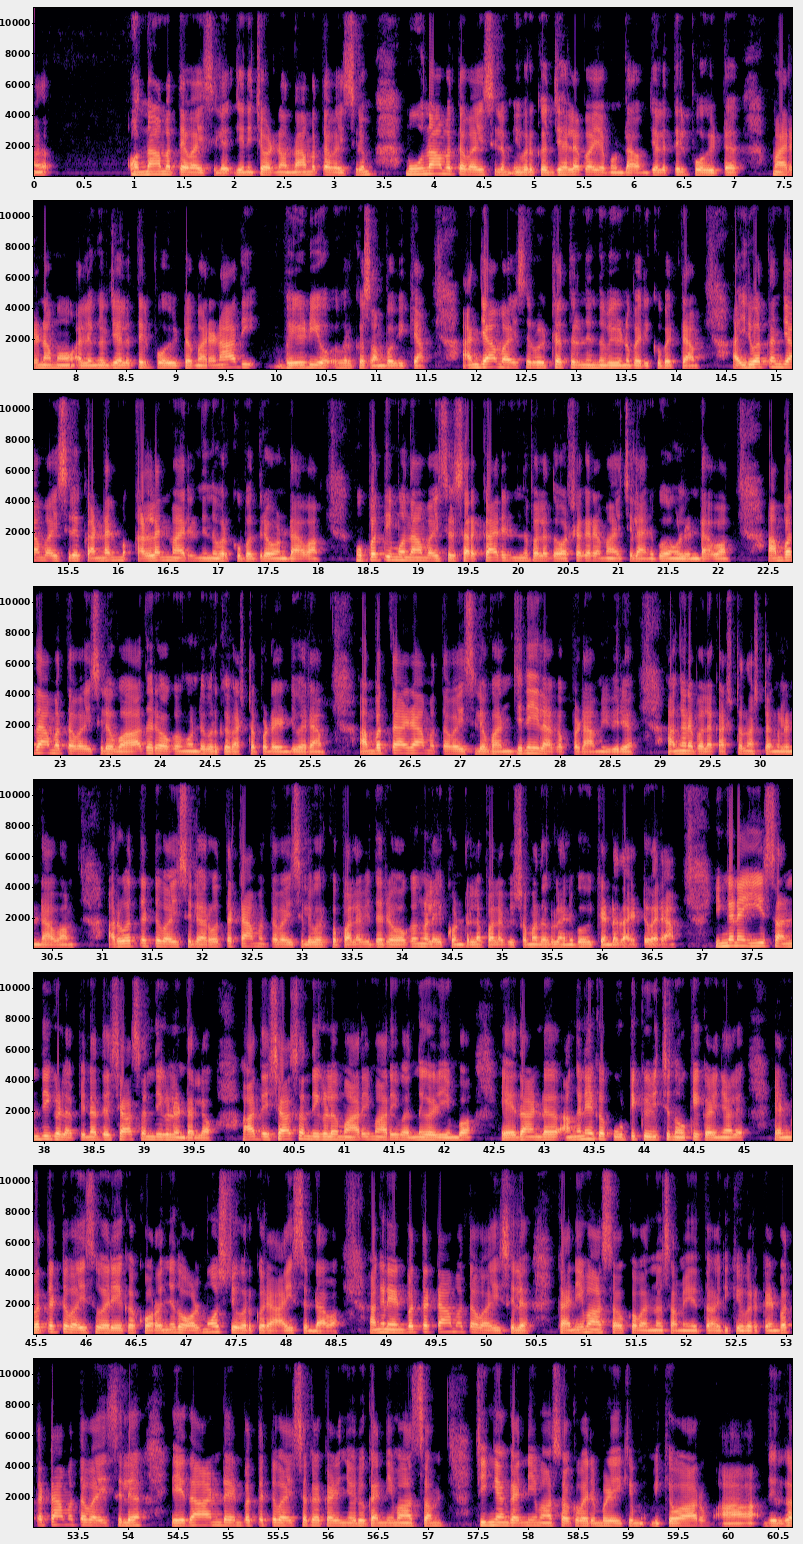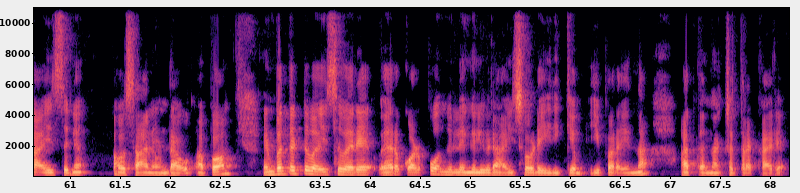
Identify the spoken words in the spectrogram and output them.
ഒന്നാമത്തെ വയസ്സിൽ ജനിച്ച ഉടനെ ഒന്നാമത്തെ വയസ്സിലും മൂന്നാമത്തെ വയസ്സിലും ഇവർക്ക് ജലഭയം ഉണ്ടാവും ജലത്തിൽ പോയിട്ട് മരണമോ അല്ലെങ്കിൽ ജലത്തിൽ പോയിട്ട് മരണാദി പേടിയോ ഇവർക്ക് സംഭവിക്കാം. അഞ്ചാം വയസ്സിൽ വൃക്ഷത്തിൽ നിന്ന് വീണ് പരിക്ക് പറ്റാം ഇരുപത്തഞ്ചാം വയസ്സിൽ കണ്ണൻ കള്ളന്മാരിൽ നിന്ന് ഇവർക്ക് ഉപദ്രവം ഉണ്ടാവാം. മുപ്പത്തിമൂന്നാം വയസ്സിൽ സർക്കാരിൽ നിന്ന് പല ദോഷകരമായ ചില അനുഭവങ്ങൾ ഉണ്ടാവാം. അമ്പതാമത്തെ വയസ്സിൽ വാതരോഗം കൊണ്ട് ഇവർക്ക് കഷ്ടപ്പെടേണ്ടി വരാം. അമ്പത്തേഴാമത്തെ വയസ്സിൽ വഞ്ചനയിൽ അകപ്പെടാം ഇവർ. അങ്ങനെ പല കഷ്ടനഷ്ടങ്ങൾ ഉണ്ടാവാം. അറുപത്തെട്ട് വയസ്സിൽ അറുപത്തെട്ടാമത്തെ വയസ്സിൽ ഇവർക്ക് പലവിധ രോഗങ്ങളെ കൊണ്ടുള്ള പല വിഷമതകൾ അനുഭവിക്കേണ്ടതായിട്ട് വരാം. ഇങ്ങനെ ഈ സന്ധികൾ പിന്നെ ദശാസന്ധികൾ ഉണ്ടല്ലോ ആ ദശാസന്ധികൾ മാറി മാറി വന്നു കഴിയുമ്പോൾ ഏതാണ്ട് അങ്ങനെയൊക്കെ കൂട്ടിക്കിഴിച്ച് നോക്കിക്കഴിഞ്ഞാൽ എൺപത്തെട്ട് വയസ്സ് വരെയൊക്കെ കുറഞ്ഞത് ഓൾമോസ്റ്റ് ഇവർക്ക് ഒരു ആയുസ് ഉണ്ടാവാം. അങ്ങനെ എൺപത്തെട്ടാമത്തെ വയസ്സിൽ കനിമാസമൊക്കെ വന്ന സമയത്തായിരിക്കും ഇവർക്ക്. എൺപത്തെട്ടാമത്തെ വയസ്സിൽ ഏതാണ്ട് എൺപത്തെട്ട് വയസ്സൊക്കെ കഴിഞ്ഞ ഒരു കന്നിമാസം ചിങ്ങം കന്നിമാസമൊക്കെ വരുമ്പോഴേക്കും മിക്കവാറും ആ ദീർഘായുസിന് അവസാനം ഉണ്ടാവും. അപ്പം എൺപത്തെട്ട് വയസ്സ് വരെ വേറെ കുഴപ്പമൊന്നുമില്ലെങ്കിൽ ഇവർ ആയുസോടെ ഇരിക്കും ഈ പറയുന്ന അത്ത നക്ഷത്രക്കാര്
